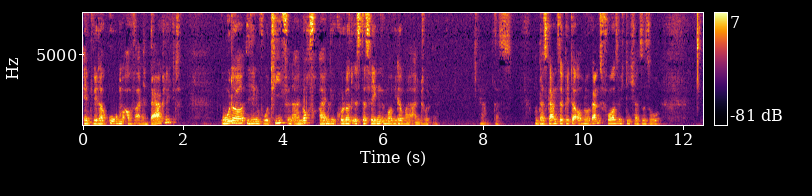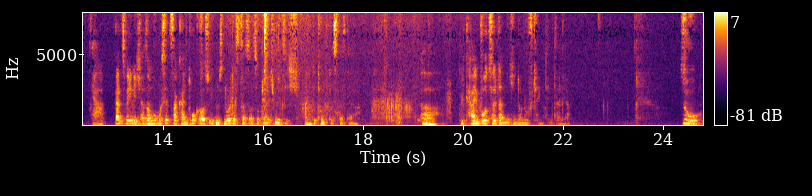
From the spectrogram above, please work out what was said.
entweder oben auf einem Berg liegt oder irgendwo tief in ein Loch reingekullert ist. Deswegen immer wieder mal andrücken. Ja, das, und das Ganze bitte auch nur ganz vorsichtig, also so, ja, ganz wenig. Also man muss jetzt da keinen Druck ausüben, es nur, dass das also gleichmäßig angedrückt ist, dass der äh, die Keimwurzel dann nicht in der Luft hängt hinterher. So,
